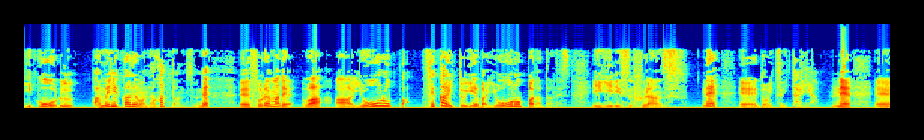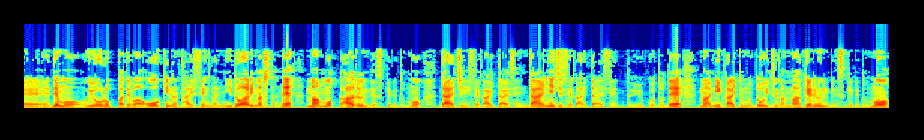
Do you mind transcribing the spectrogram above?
イコールアメリカではなかったんですよね。えー、それまではあ、ヨーロッパ、世界といえばヨーロッパだったんです。イギリス、フランス、ね、えー、ドイツ、イタリア。ね、えー、でも、ヨーロッパでは大きな大戦が二度ありましたね。まあ、もっとあるんですけれども、第一次世界大戦、第二次世界大戦ということで、まあ、二回ともドイツが負けるんですけれども、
